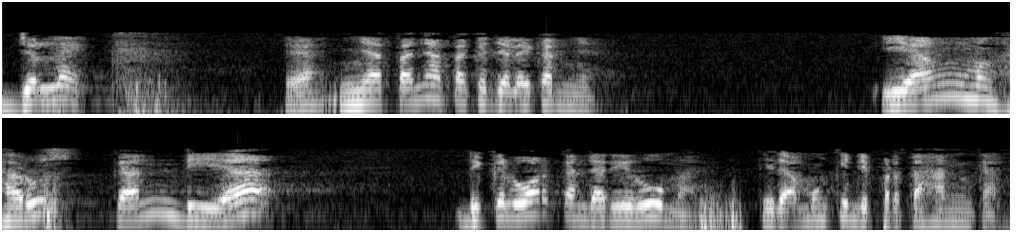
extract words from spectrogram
jelek, ya, nyata-nyata kejelekannya. Yang mengharuskan dia dikeluarkan dari rumah, tidak mungkin dipertahankan.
